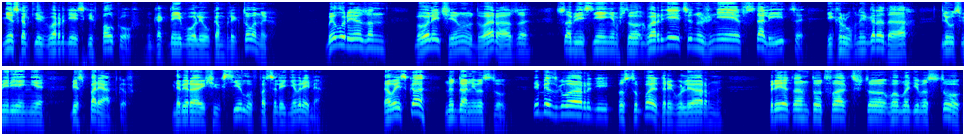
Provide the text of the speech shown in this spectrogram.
нескольких гвардейских полков, как наиболее укомплектованных, был урезан более чем в два раза, с объяснением, что гвардейцы нужнее в столице и крупных городах для усмирения беспорядков, набирающих силу в последнее время. А войска на Дальний Восток и без гвардии поступают регулярно, при этом тот факт, что во Владивосток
